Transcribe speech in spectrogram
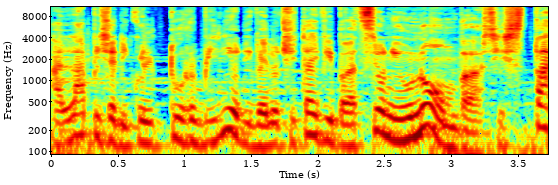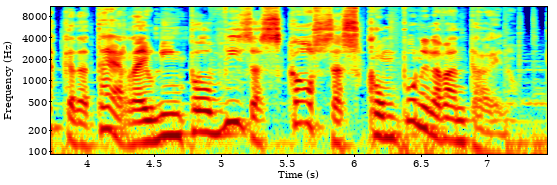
All'apice di quel turbinio di velocità e vibrazioni un'ombra si stacca da terra e un'improvvisa scossa scompone l'avantreno.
